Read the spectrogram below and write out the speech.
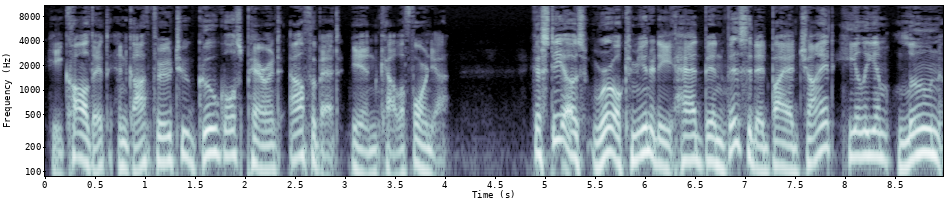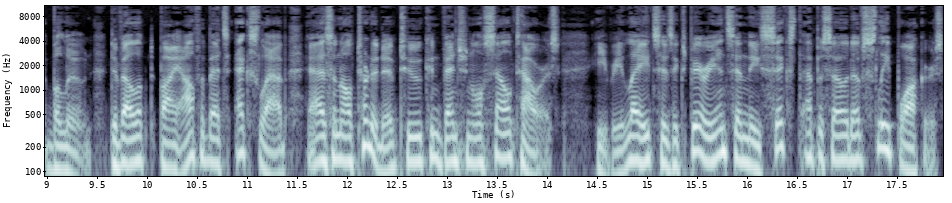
He called it and got through to Google's parent Alphabet in California. Castillo's rural community had been visited by a giant helium loon balloon developed by Alphabet's X Lab as an alternative to conventional cell towers. He relates his experience in the sixth episode of Sleepwalkers,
